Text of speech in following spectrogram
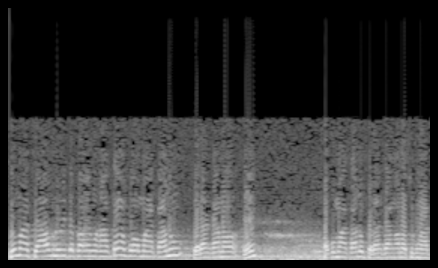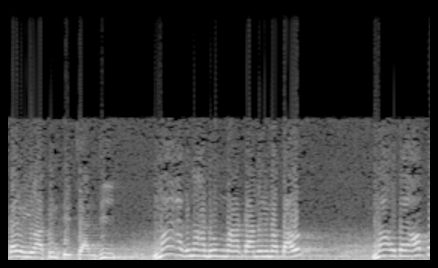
Rumaja menurut teko yang akeh apa makanu barang kano eh apa makanu barang kang ana sing ngakeh yuadin dijanji. Ma agna anu makanu 5 tahun. Ma utai apa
